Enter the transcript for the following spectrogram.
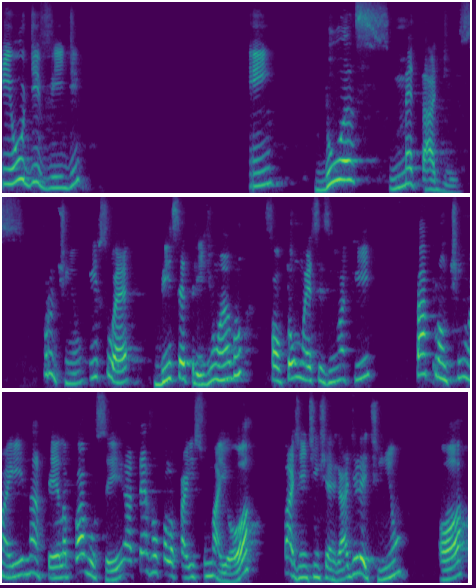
e o divide em duas metades. Prontinho. Isso é bissetriz de um ângulo. Faltou um Szinho aqui. Tá prontinho aí na tela para você. Até vou colocar isso maior para a gente enxergar direitinho. Ó,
